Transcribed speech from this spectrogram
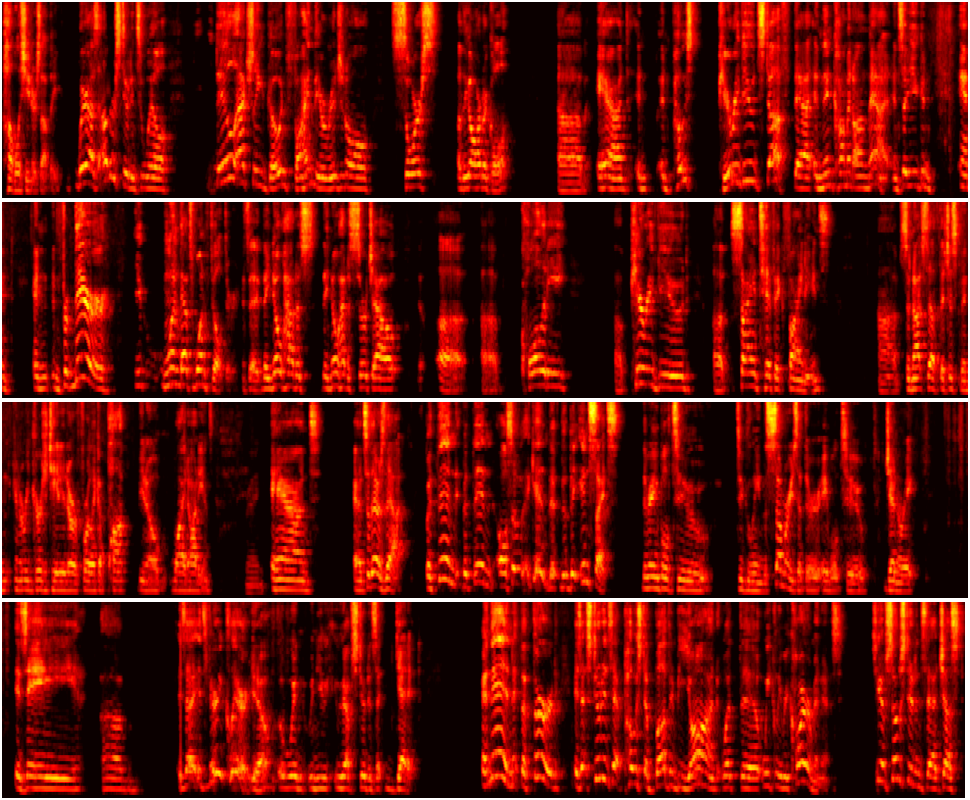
publishing or something. Whereas other students will they'll actually go and find the original source of the article um, and, and and post peer reviewed stuff that and then comment on that and so you can and and and from there you one that's one filter it's they know how to they know how to search out uh, uh, quality uh, peer reviewed uh, scientific findings Uh, so not stuff that's just been kind of regurgitated or for like a pop, you know, wide audience. Right. And and so there's that. But then, but then also again, the, the, the insights they're able to to glean, the summaries that they're able to generate, is a um, is that it's very clear. You know, when when you you have students that get it. And then the third is that students that post above and beyond what the weekly requirement is. So you have some students that just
